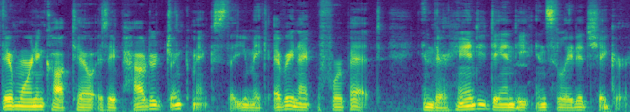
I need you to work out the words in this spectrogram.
Their morning cocktail is a powdered drink mix that you make every night before bed in their handy dandy insulated shaker.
